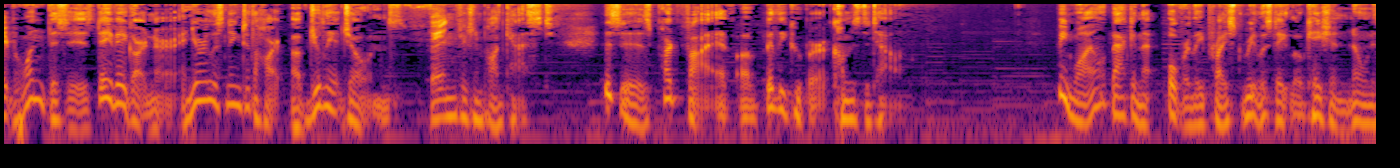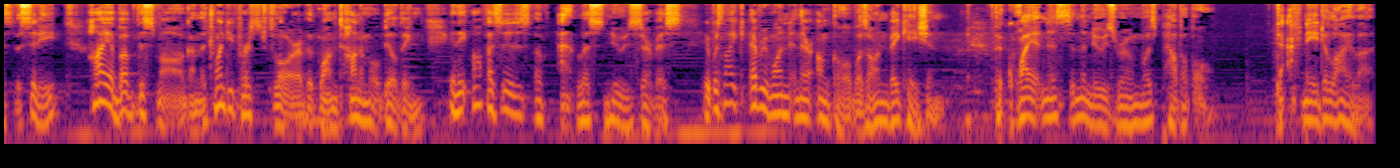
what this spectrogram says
Hey everyone, this is Dave A. Gardener, and you're listening to the Heart of Juliet Jones fan fiction podcast. This is part 5 of Billy Cooper Comes to Town. Meanwhile, back in that overly priced real estate location known as the city, high above the smog on the 21st floor of the Guantanamo building, in the offices of Atlas News Service, it was like everyone and their uncle was on vacation. The quietness in the newsroom was palpable. Daphne Delilah,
